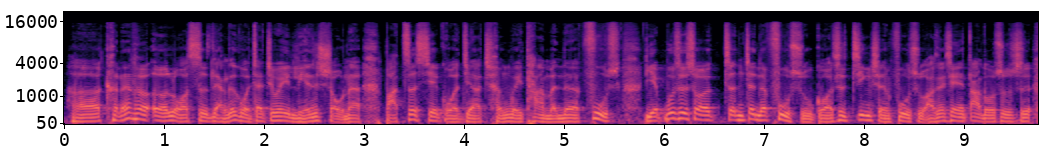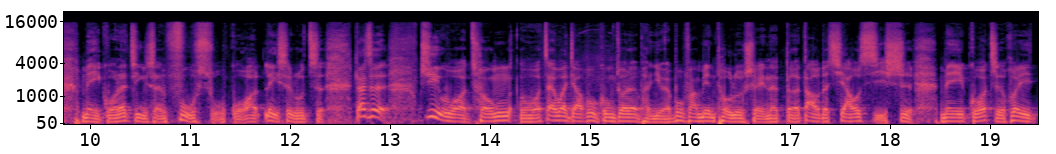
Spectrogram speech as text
和可能和俄罗斯两个国家就会联手呢，把这些国家成为他们的附属，也不是说真正的附属国，是精神附属，好像现在大多数是美国的精神附属国，类似如此。但是据我从我在外交部工作的朋友也不方便透露谁呢，得到的消息是，美国只会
